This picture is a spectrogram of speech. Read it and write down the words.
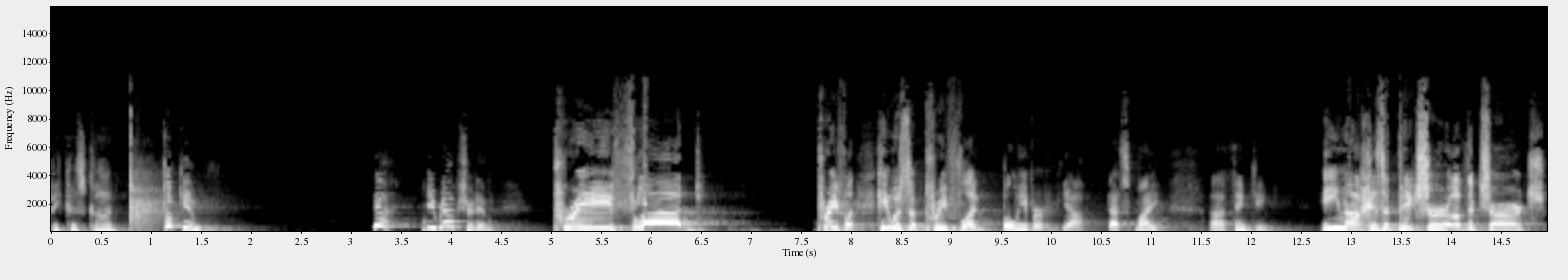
because God took him. Yeah, he raptured him. Pre flood. Pre flood. He was a pre flood believer. Yeah, that's my uh, thinking. Enoch is a picture of the church,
